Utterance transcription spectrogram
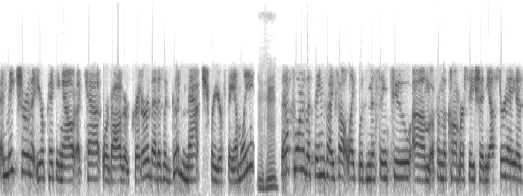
and make sure that you're picking out a cat or dog or critter that is a good match for your family. Mm-hmm. That's one of the things I felt like was missing too um, from the conversation yesterday. Is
